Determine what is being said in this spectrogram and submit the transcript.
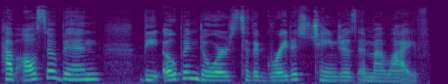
have also been the open doors to the greatest changes in my life.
